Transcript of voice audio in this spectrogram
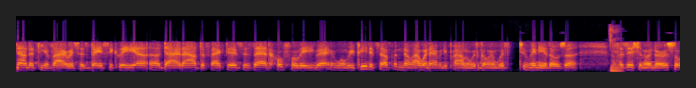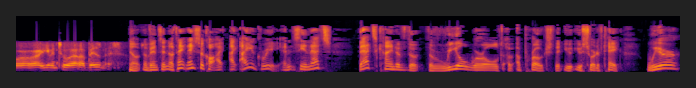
now that the virus has basically uh, uh, died out, the fact is, is that hopefully uh, it won't repeat itself. But no, I wouldn't have any problem with going with to any of those uh, physician or nurse or, or even to a, a business. No, Vincent. No, thank, thanks for the call. I, I, I agree, and see, and that's that's kind of the the real world approach that you you sort of take. We're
